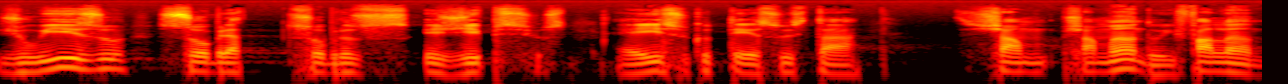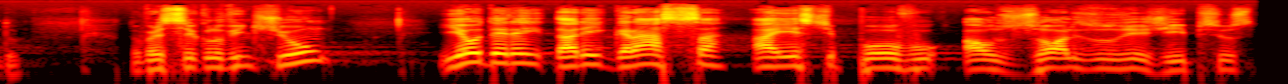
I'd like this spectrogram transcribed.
juízo sobre, a, sobre os egípcios. É isso que o texto está chamando e falando. No versículo 21, e eu darei, darei graça a este povo aos olhos dos egípcios,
